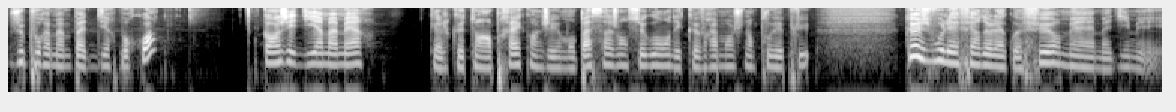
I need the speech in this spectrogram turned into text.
Je pourrais même pas te dire pourquoi. Quand j'ai dit à ma mère, quelques temps après, quand j'ai eu mon passage en seconde et que vraiment je n'en pouvais plus, que je voulais faire de la coiffure, mais elle m'a dit mais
